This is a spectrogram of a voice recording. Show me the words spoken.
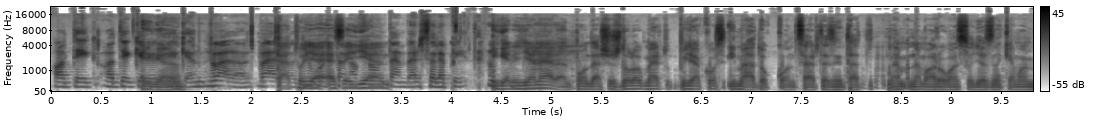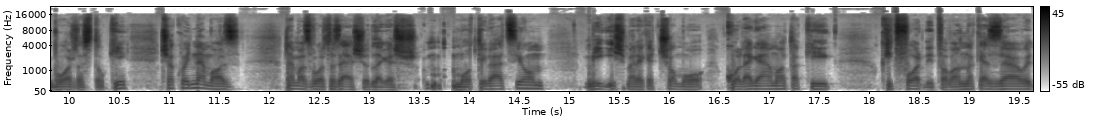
addig, addig igen, igen vállalt, vállalt tehát, ugye ez egy ilyen, ember szerepét. Igen, egy ilyen ellentmondásos dolog, mert ugye akkor imádok koncertezni, tehát nem, nem arról van szó, hogy ez nekem olyan borzasztó ki, csak hogy nem az, nem az volt az elsődleges motivációm, míg ismerek egy csomó kollégámat, akik, akik fordítva vannak ezzel, hogy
